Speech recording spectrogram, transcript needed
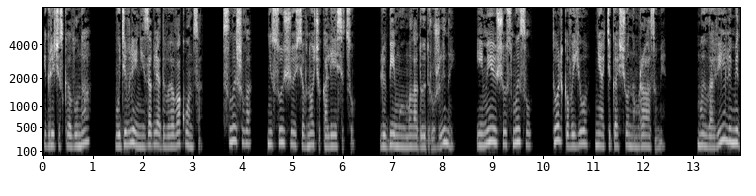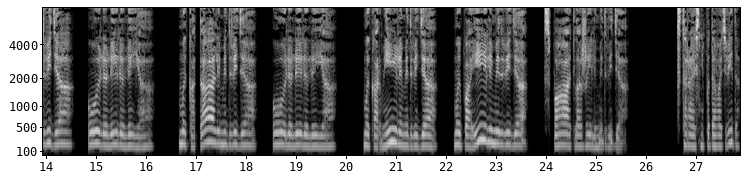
И греческая луна в удивлении заглядывая в оконце, слышала несущуюся в ночь колесицу, любимую молодой дружиной и имеющую смысл только в ее неотягощенном разуме. Мы ловили медведя, ой ля ли ля ли я. Мы катали медведя, ой ля ли ля ли я. Мы кормили медведя, мы поили медведя, спать ложили медведя. Стараясь не подавать вида,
